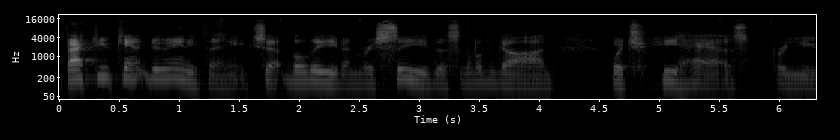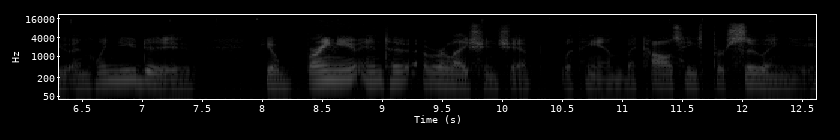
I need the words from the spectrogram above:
In fact, you can't do anything except believe and receive this love of God which He has for you. And when you do, He'll bring you into a relationship with Him because He's pursuing you.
